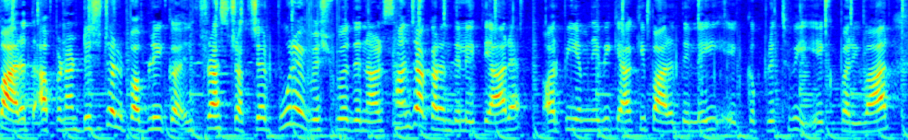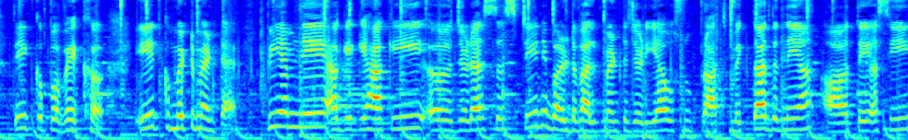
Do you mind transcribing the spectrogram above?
ਭਾਰਤ ਆਪਣਾ ਡਿਜੀਟਲ ਪਬਲਿਕ ਇਨਫਰਾਸਟ੍ਰਕਚਰ ਪੂਰੇ ਵਿਸ਼ਵ ਦੇ ਨਾਲ ਸਾਂਝਾ ਕਰਨ ਦੇ ਲਈ ਤਿਆਰ ਹੈ। ਔਰ ਪੀਐਮ ਨੇ ਵੀ ਕਿਹਾ ਕਿ ਭਾਰਤ ਦੇ ਲਈ ਇੱਕ ਪ੍ਰਿਥਵੀ ਇੱਕ ਪਰਿਵਾਰ ਤੇ ਇੱਕ ਭਵਿੱਖ ਇਹ ਕਮਿਟਮੈਂਟ ਹੈ। ਪੀਐਮ ਨੇ ਅੱਗੇ ਕਿਹਾ ਕਿ ਜਿਹੜਾ ਸਸਟੇਨੇਬਲ ਡਿਵੈਲਪਮੈਂਟ ਜਿਹੜੀ ਆ ਉਸ ਨੂੰ ਪ੍ਰਾਥਮਿਕਤਾ ਦਿੰਦੇ ਆ ਅ, ਤੇ ਅਸੀਂ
